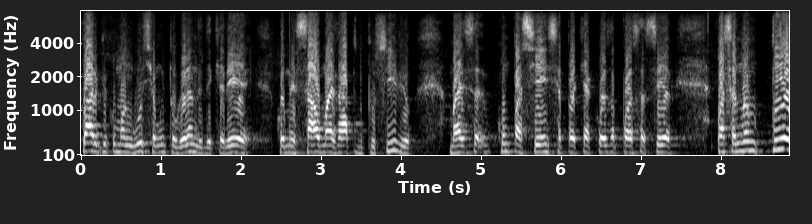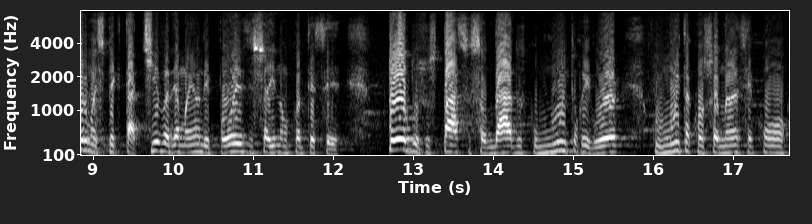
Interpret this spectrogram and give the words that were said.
claro que com uma angústia muito grande de querer começar o mais rápido possível, mas eh, com paciência para que a coisa possa ser, possa não ter uma expectativa de amanhã ou depois isso aí não acontecer. Todos os passos são dados com muito rigor, com muita consonância com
